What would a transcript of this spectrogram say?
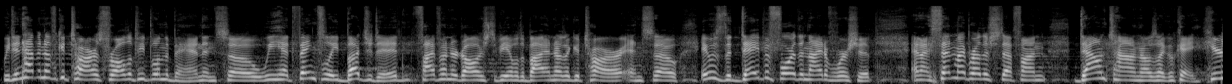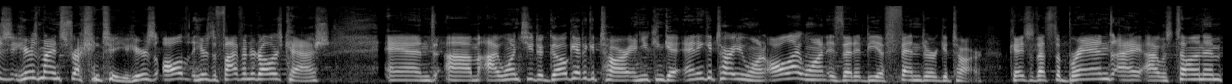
we didn't have enough guitars for all the people in the band, and so we had thankfully budgeted $500 to be able to buy another guitar. And so it was the day before the night of worship, and I sent my brother Stefan downtown. And I was like, "Okay, here's here's my instruction to you. Here's all here's the $500 cash." And um, I want you to go get a guitar, and you can get any guitar you want. All I want is that it be a Fender guitar. Okay, so that's the brand. I, I was telling him,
